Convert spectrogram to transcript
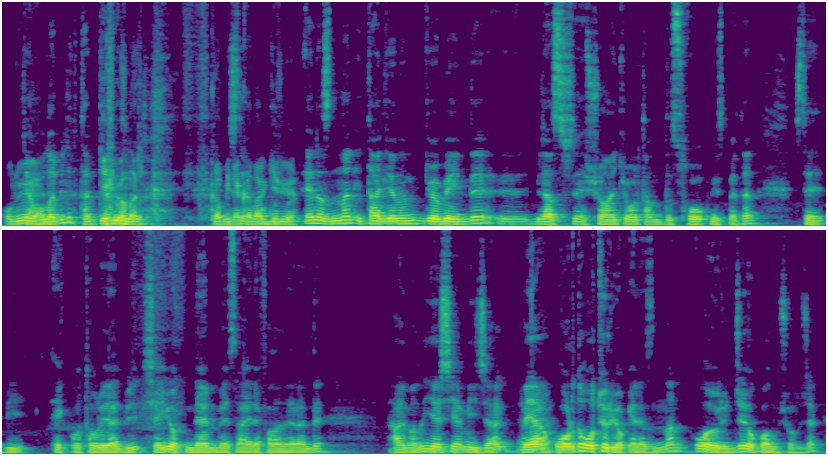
Oluyor Ya yani. olabilir tabii. Geliyorlar. Kabine İşte- kadar giriyor. En azından İtalya'nın göbeğinde e, biraz şey, şu anki ortamda da soğuk nispeten işte bir ekvatoryal bir şey yok. Nem vesaire falan herhalde. Hayvanın yaşayamayacağı veya tabii. orada o tür yok en azından. O ölünce yok olmuş olacak.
